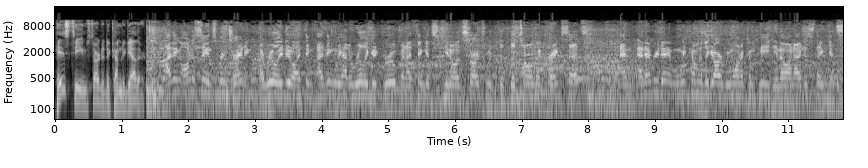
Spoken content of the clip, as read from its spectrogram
his team started to come together. I think honestly in spring training, I really do. I think I think we had a really good group, and I think it's you know it starts with the, the tone that Craig sets, and and every day when we come to the yard, we want to compete, you know. And I just think it's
